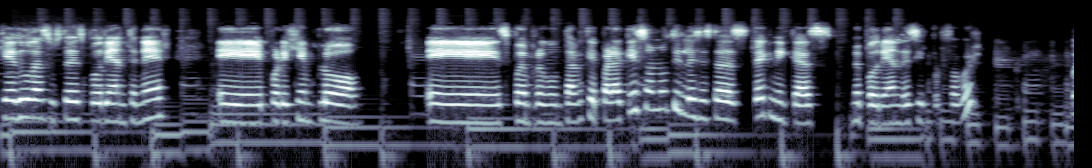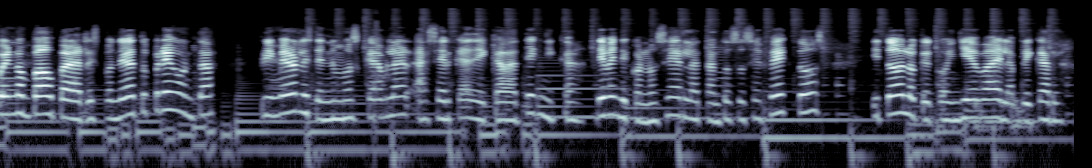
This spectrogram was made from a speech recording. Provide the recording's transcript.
qué dudas ustedes podrían tener. Eh, por ejemplo, eh, se pueden preguntar que para qué son útiles estas técnicas. ¿Me podrían decir, por favor? Bueno, Pau, para responder a tu pregunta, primero les tenemos que hablar acerca de cada técnica. Deben de conocerla, tanto sus efectos y todo lo que conlleva el aplicarla.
